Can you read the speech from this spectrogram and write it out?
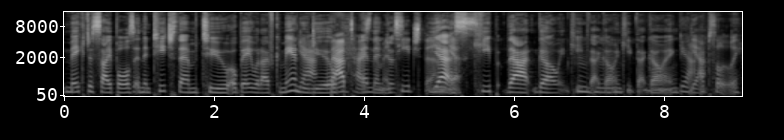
make disciples and then teach them to obey what I've commanded Yeah, you. baptize and them then and teach them. Yes, Yes. keep that going. Keep that Mhm. going. Keep that going. Yeah, Yeah. absolutely.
